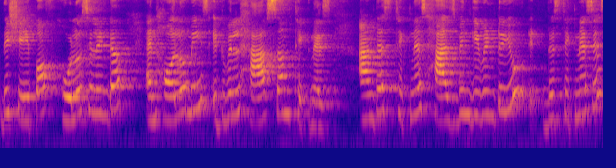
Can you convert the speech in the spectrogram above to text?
the shape of hollow cylinder and hollow means it will have some thickness and this thickness has been given to you. This thickness is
